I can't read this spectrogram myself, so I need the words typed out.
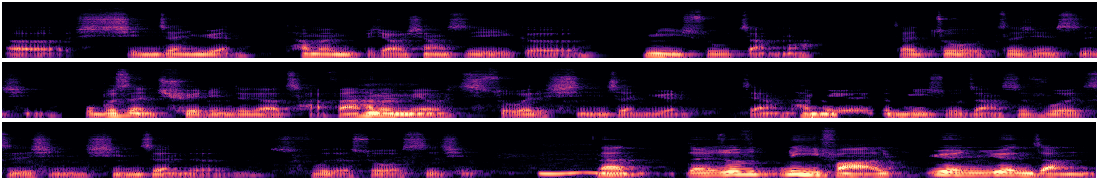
呃行政院，他们比较像是一个秘书长嘛。在做这件事情，我不是很确定这个要查。反正他们没有所谓的行政院，这样他们有一个秘书长是负责执行行政的，负责所有事情。嗯，那等于说立法院院长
